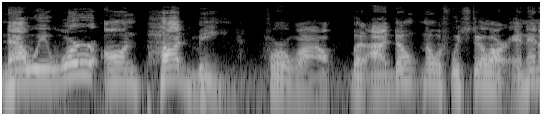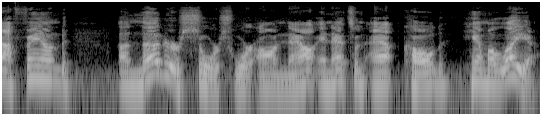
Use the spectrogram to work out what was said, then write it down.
Now, we were on Podbean for a while, but I don't know if we still are. And then I found another source we're on now, and that's an app called Himalaya.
